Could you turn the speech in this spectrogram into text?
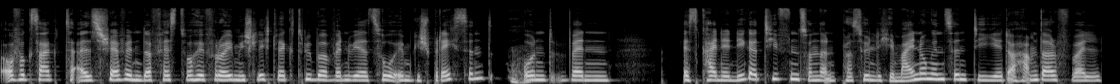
offen gesagt, als Chefin der Festwoche freue ich mich schlichtweg drüber, wenn wir so im Gespräch sind mhm. und wenn es keine negativen, sondern persönliche Meinungen sind, die jeder haben darf, weil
